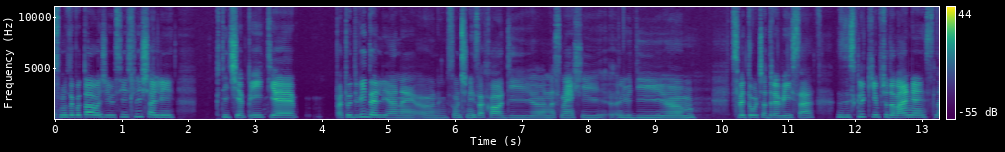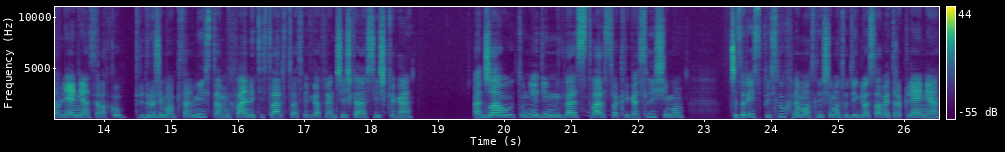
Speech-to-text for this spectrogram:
smo zagotovo že vsi slišali, ptičje petje, pa tudi videli, ne, ne, sončni zahodi, nasmehi ljudi, um, cvetoča drevesa. Z izkliki občudovanja in slavljenja se lahko pridružimo psalmistom in hvalnici stvarstva svetega Frančiška Siškega. A žal, to ni edini glas stvarstva, ki ga slišimo. Če zares prisluhnemo, slišimo tudi glasove trpljenja,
